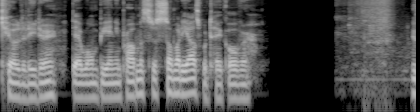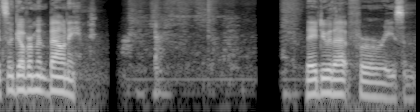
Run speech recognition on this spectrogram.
kill the leader, there won't be any problems. Just somebody else will take over. It's a government bounty. They do that for a reason.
